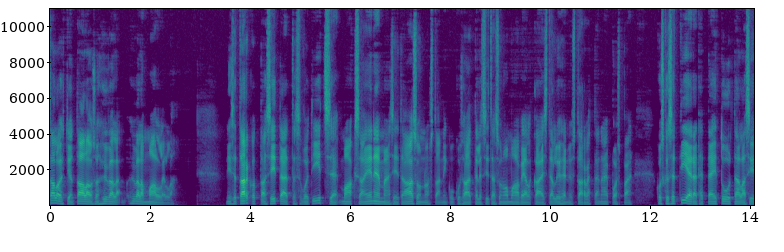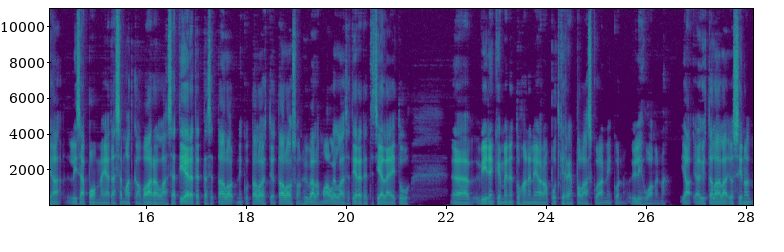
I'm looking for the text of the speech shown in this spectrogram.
taloyhtiön talous on hyvällä, hyvällä mallilla, niin se tarkoittaa sitä, että sä voit itse maksaa enemmän siitä asunnosta, niin kun, kun sä ajattelet sitä sun omaa velkaa ja sitä lyhennystarvetta ja näin poispäin, koska sä tiedät, että ei tule tällaisia lisäpommeja tässä matkan varrella. Sä tiedät, että se talo, niin taloyhtiön talous on hyvällä mallilla ja sä tiedät, että siellä ei tule 50 000 euron putkiremppalaskua niin ylihuomenna. Ja, ja yhtä lailla, jos siinä on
